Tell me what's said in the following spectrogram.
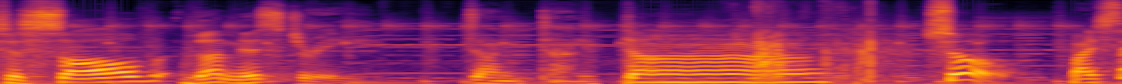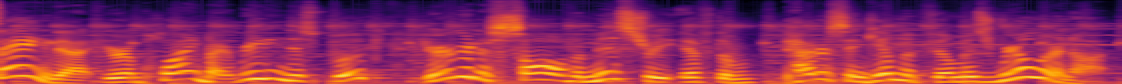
to solve the mystery. Dun dun dun. So, by saying that, you're implying by reading this book, you're going to solve the mystery if the Patterson Gimlin film is real or not.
